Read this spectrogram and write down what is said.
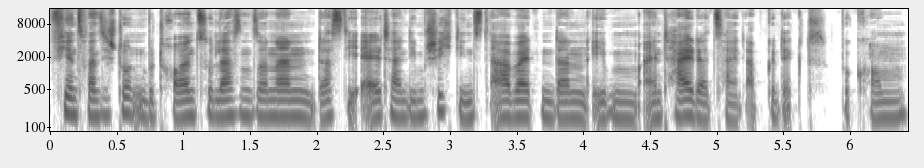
24 Stunden betreuen zu lassen, sondern dass die Eltern, die im Schichtdienst arbeiten, dann eben einen Teil der Zeit abgedeckt bekommen.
